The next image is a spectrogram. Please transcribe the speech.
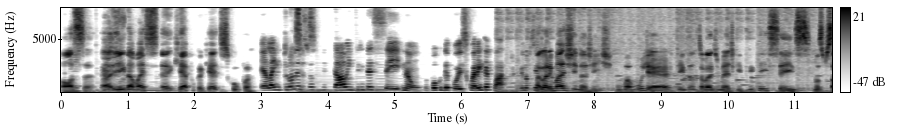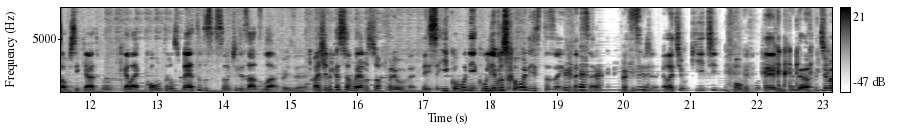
Nossa. Ah, e ainda mais. é, que época que é? Desculpa. Ela entrou nesse hospital em 36. Não, um pouco depois, 44. 1944. Agora imagina, gente, uma mulher tentando trabalhar de médica em 36 no hospital psiquiátrico que ela é contra os métodos que são utilizados lá. Pois é. Imagina que essa mulher não sofreu, velho. E, e comuni- com livros comunistas ainda, né, época. Ou é. seja, ela tinha o kit vão me fuder, entendeu? tipo,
